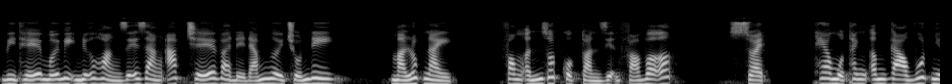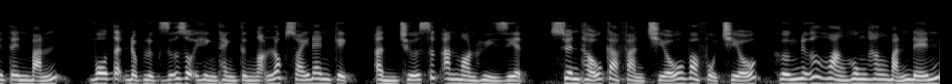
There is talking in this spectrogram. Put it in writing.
vì thế mới bị nữ hoàng dễ dàng áp chế và để đám người trốn đi. Mà lúc này, phong ấn rốt cuộc toàn diện phá vỡ. Xoẹt, theo một thanh âm cao vút như tên bắn, vô tận độc lực dữ dội hình thành từng ngọn lốc xoáy đen kịch, ẩn chứa sức ăn mòn hủy diệt, xuyên thấu cả phản chiếu và phổ chiếu, hướng nữ hoàng hung hăng bắn đến.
